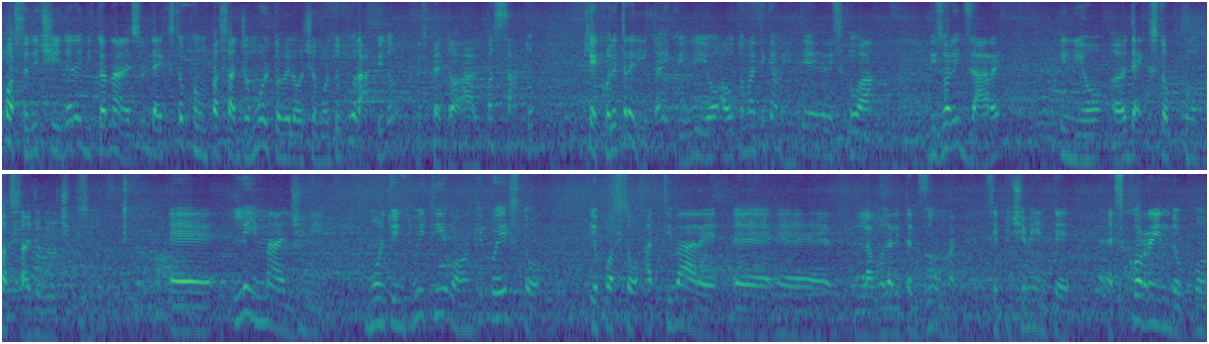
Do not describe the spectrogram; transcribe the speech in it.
posso decidere di tornare sul desktop con un passaggio molto veloce e molto più rapido rispetto al passato, che è con le tre dita e quindi io automaticamente riesco a visualizzare il mio eh, desktop con un passaggio velocissimo. Eh, le immagini molto intuitivo anche questo, io posso attivare eh, eh, la modalità zoom semplicemente eh, scorrendo con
